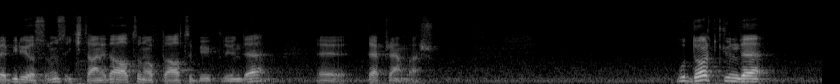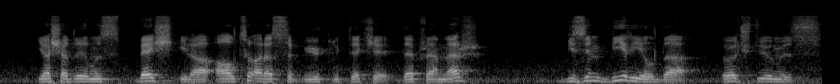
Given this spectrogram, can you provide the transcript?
Ve biliyorsunuz iki tane de 6.6 büyüklüğünde e, deprem var. Bu dört günde yaşadığımız 5 ila 6 arası büyüklükteki depremler bizim bir yılda ölçtüğümüz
